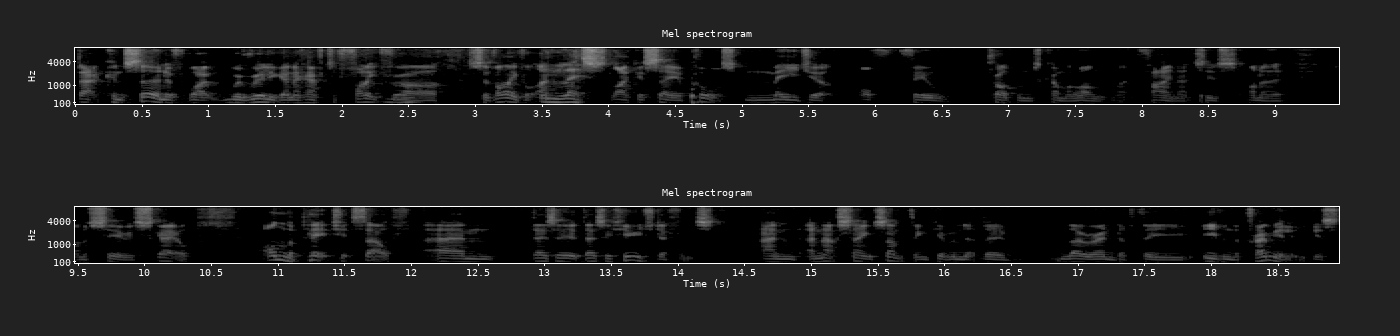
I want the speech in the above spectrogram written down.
that concern of what we're really going to have to fight for mm. our survival, unless, like I say, of course, major off the field problems come along, like finances on a on a serious scale. On the pitch itself, um, there's a there's a huge difference, and and that's saying something given that the lower end of the even the Premier League is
